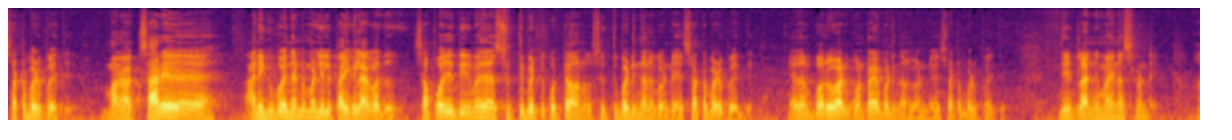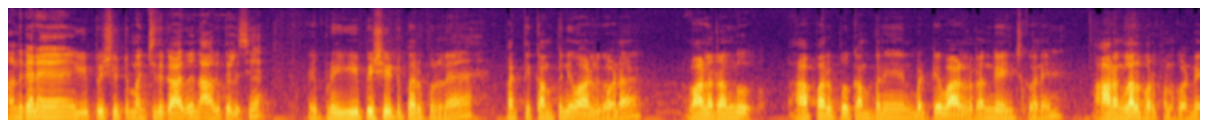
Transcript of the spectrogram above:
సొట్టబడిపోయింది మనం ఒకసారి అణిగిపోయిందంటే మళ్ళీ పైకి లాగదు సపోజ్ దీని మీద సుత్తి పెట్టి కొట్టామను సుత్తి పడింది అనుకోండి సొట్టబడిపోయింది ఏదైనా బరువు వాడి గుంటరాయి పడింది అనుకోండి సొట్టబడిపోయింది దీంట్లో అన్ని మైనస్లు ఉన్నాయి అందుకనే ఈపీ షీట్ మంచిది కాదు నాకు తెలిసి. ఇప్పుడు ఈపీ షీట్ పరుపులనే ప్రతి కంపెనీ వాళ్ళు కూడా వాళ్ళ రంగు ఆ పరుపు కంపెనీని బట్టి వాళ్ళ రంగు వేయించుకొని ఆరు అంగుళాల పరుపు అనుకోండి.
